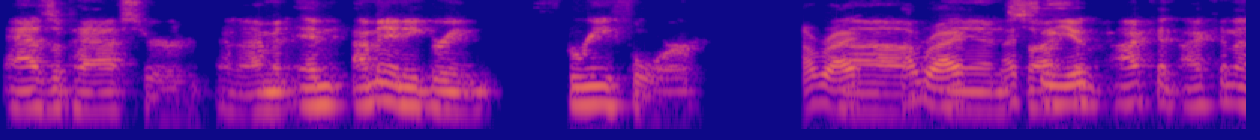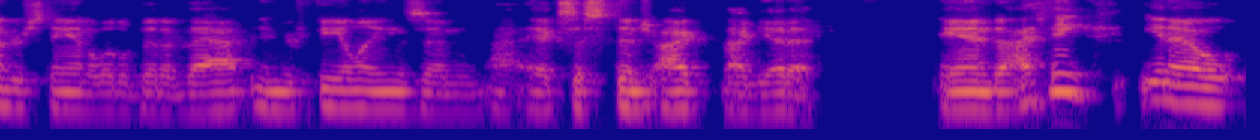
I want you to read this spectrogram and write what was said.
as a pastor, and I'm an I'm an Enneagram three four, all right. Um, all right. And I so I can, I can, I can understand a little bit of that in your feelings and uh, existential. I, I get it. And I think, you know,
